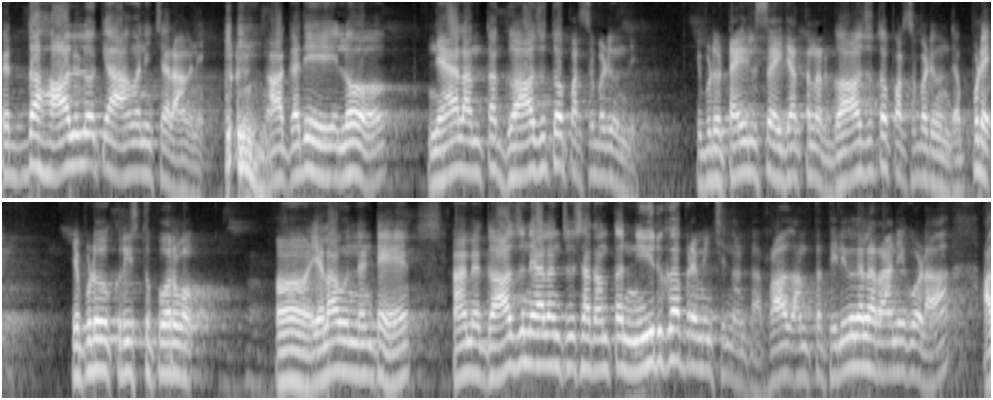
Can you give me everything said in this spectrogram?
పెద్ద హాలులోకి ఆహ్వానించారు ఆమెని. ఆ గదిలో నేలంతా గాజుతో పరచబడి ఉంది. ఇప్పుడు టైల్స్ అవి చేస్తున్నారు. గాజుతో పరచబడి ఉంది అప్పుడే. ఎప్పుడు? క్రీస్తు పూర్వం. ఎలా ఉందంటే ఆమె గాజు నేలను చూసి అదంతా నీరుగా భ్రమించిందంట. రాజు అంత తెలివిగల రాణి కూడా ఆ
